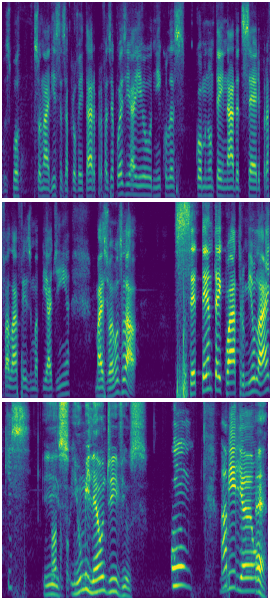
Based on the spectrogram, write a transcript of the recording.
Os bolsonaristas aproveitaram para fazer a coisa, e aí o Nicolas como não tem nada de sério para falar, fez uma piadinha. Mas vamos lá. Ó. 74 mil likes. Isso, um e um milhão de views. Um a... milhão é,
